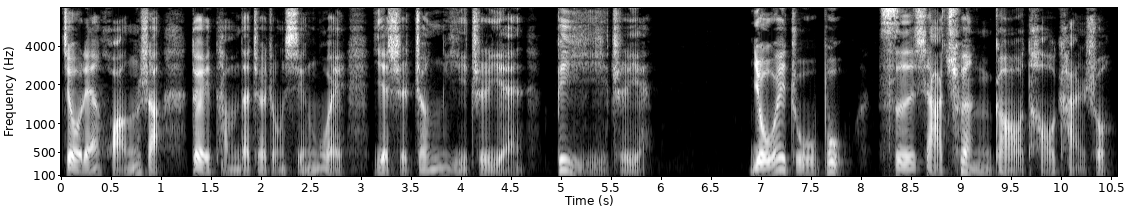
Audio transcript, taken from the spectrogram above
就连皇上对他们的这种行为也是睁一只眼。闭一只眼。有位主簿私下劝告陶侃说：“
